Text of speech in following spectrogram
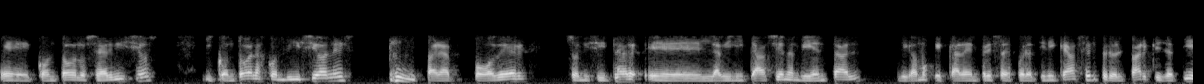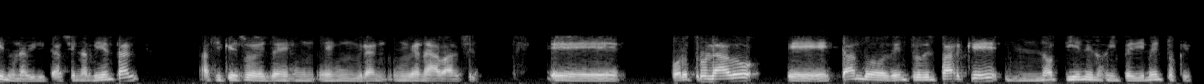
eh, con todos los servicios y con todas las condiciones para poder solicitar eh, la habilitación ambiental, digamos que cada empresa después la tiene que hacer, pero el parque ya tiene una habilitación ambiental Así que eso es un, es un gran, un gran avance. Eh, por otro lado, eh, estando dentro del parque, no tiene los impedimentos que,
